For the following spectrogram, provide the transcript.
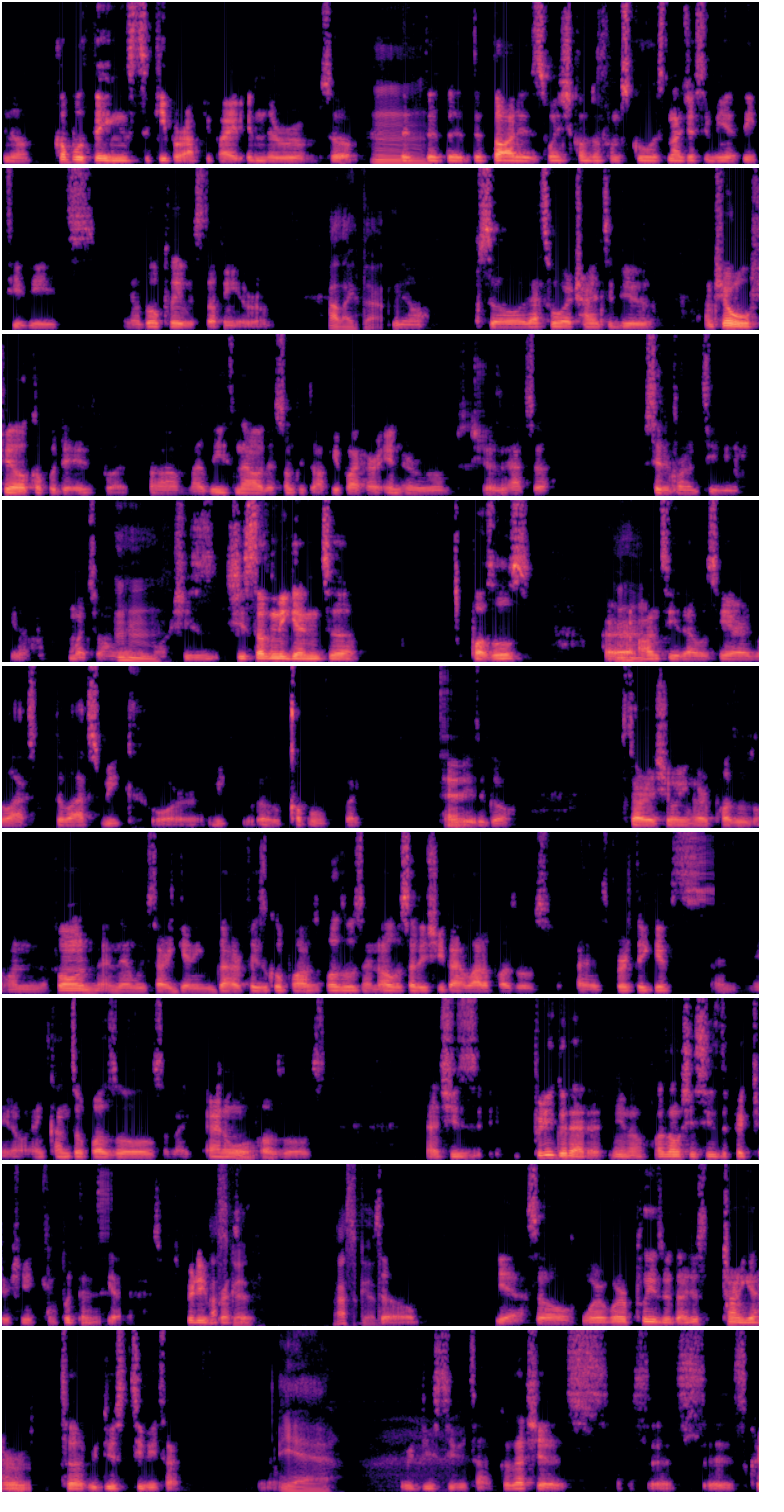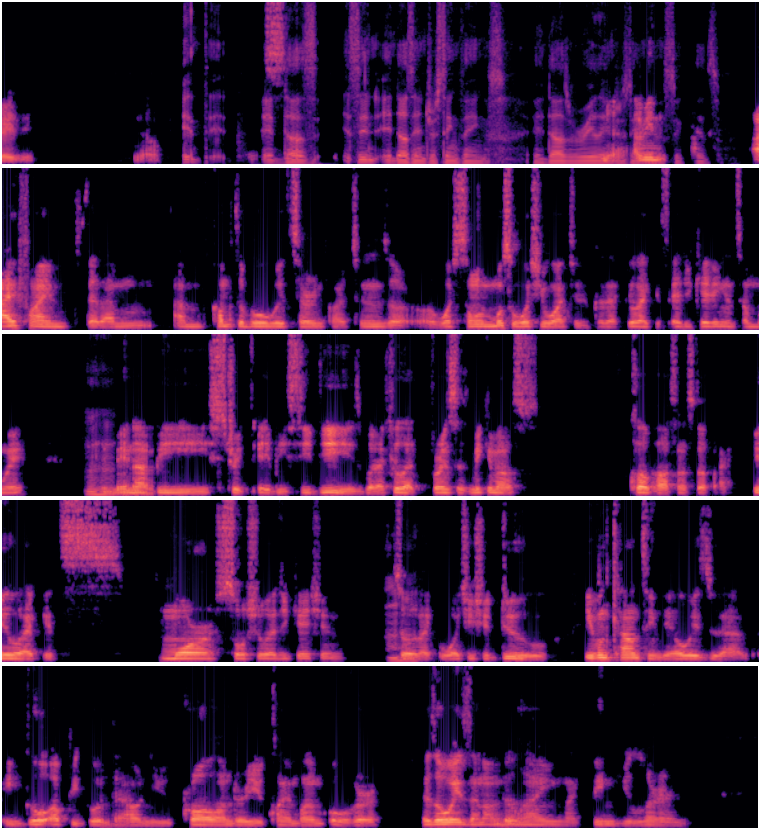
you know, a couple things to keep her occupied in the room. So the, Mm, the, the, the thought is when she comes home from school, it's not just immediately TV. It's you know, go play with stuff in your room. I like that. You know, so that's what we're trying to do. I'm sure we'll fail a couple of days, but um, at least now there's something to occupy her in her room. So she doesn't have to sit in front of the TV, you know, much longer hmm anymore. She's she's suddenly getting into puzzles. Her hmm auntie that was here the last the last week or week a couple like ten days ago started showing her puzzles on the phone, and then we started getting got her physical puzzles, and all of a sudden she got a lot of puzzles as birthday gifts, and you know, Encanto puzzles, and like animal puzzles, and she's pretty good at it. You know, as long as she sees the picture, she can put them together. It's pretty That's impressive. good. That's good. So yeah, so we're we're pleased with that. Just trying to get her to reduce TV time. You know, Yeah. reduce TV time because that shit is it's, it's it's crazy. You know, It it, it does it's in, it does interesting things. It does really yeah. I interesting mean, things to kids. I find that I'm I'm comfortable with certain cartoons or, or what someone most of what she watches because I feel like it's educating in some way. It hmm may not be strict ABCDs, but I feel like, for instance, Mickey Mouse. Clubhouse and stuff, I feel like it's more social education. So Mhm. like what you should do, even counting, they always do that. You go up, you go down, you crawl under, you climb on over. There's always an underlying like thing you learn,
